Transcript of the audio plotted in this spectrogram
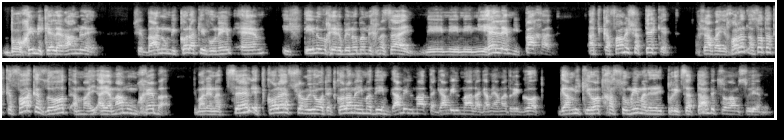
הבורחים מכלא רמלה, שבאנו מכל הכיוונים, הם השתינו וחרבנו במכנסיים, מהלם, מפחד, התקפה משתקת. עכשיו, היכולת לעשות התקפה כזאת, הימ"מ מומחה בה. כלומר, לנצל את כל האפשרויות, את כל המימדים, גם מלמטה, גם מלמעלה, גם מהמדרגות, גם מקירות חסומים על ידי פריצתם בצורה מסוימת.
